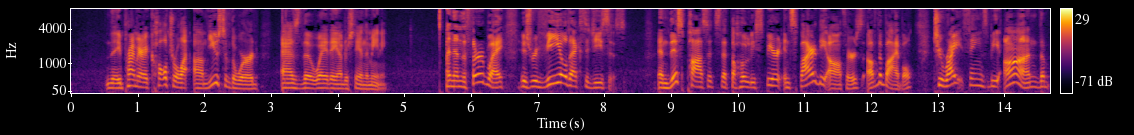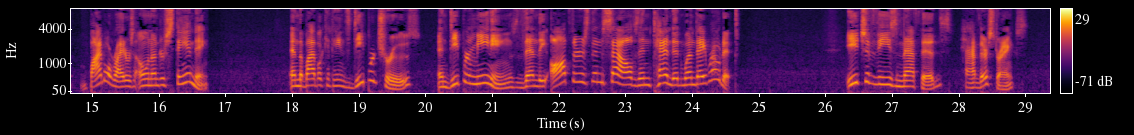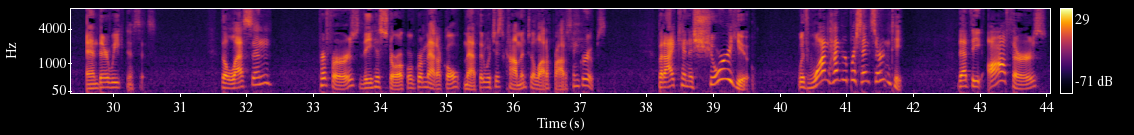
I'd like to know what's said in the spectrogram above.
the primary cultural um, use of the word as the way they understand the meaning. And then the third way is revealed exegesis. And this posits that the Holy Spirit inspired the authors of the Bible to write things beyond the Bible writer's own understanding. And the Bible contains deeper truths and deeper meanings than the authors themselves intended when they wrote it. Each of these methods have their strengths and their weaknesses. The lesson prefers the historical grammatical method, which is common to a lot of Protestant groups. But I can assure you with 100% certainty that the authors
